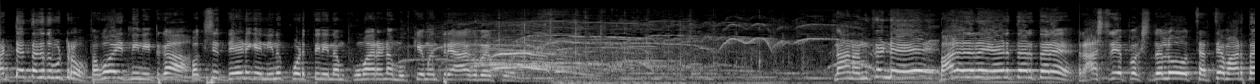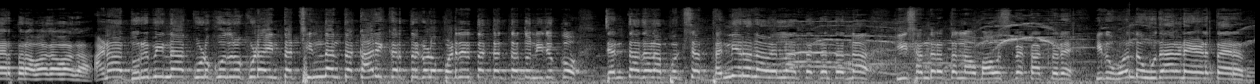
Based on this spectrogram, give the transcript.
ಕಟ್ಟೆ ತೆಗೆದು ಬಿಟ್ರು ತಗೋ ಇದ್ ನೀನ್ ಇಟ್ಗ ಪಕ್ಷದ ದೇಣಿಗೆ ನಿನಗ್ ಕೊಡ್ತೀನಿ, ನಮ್ ಕುಮಾರಣ್ಣ ಮುಖ್ಯಮಂತ್ರಿ ಆಗಬೇಕು ನಾನ್ ಅನ್ಕಂಡೆ ಬಹಳ ಜನ ಹೇಳ್ತಾ ಇರ್ತಾರೆ. ರಾಷ್ಟ್ರೀಯ ಪಕ್ಷದಲ್ಲೂ ಚರ್ಚೆ ಮಾಡ್ತಾ ಇರ್ತಾರೆ ಅವಾಗ ಅವಾಗ ಹಣ ದುರ್ಬೀನ ಕುಡುಕಿದ್ರು ಕೂಡ ಇಂಥ ಚಿನ್ನಂತ ಕಾರ್ಯಕರ್ತರುಗಳು ಪಡೆದಿರ್ತಕ್ಕಂಥದ್ದು ನಿಜಕ್ಕೂ ಜನತಾದಳ ಪಕ್ಷ ಧನ್ಯರು ನಾವೆಲ್ಲ ಅಂತಕ್ಕಂಥದ್ದನ್ನ ಈ ಸಂದರ್ಭದಲ್ಲಿ ನಾವು ಭಾವಿಸ್ಬೇಕಾಗ್ತದೆ. ಇದು ಒಂದು ಉದಾಹರಣೆ ಹೇಳ್ತಾ ಇರೋದು.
